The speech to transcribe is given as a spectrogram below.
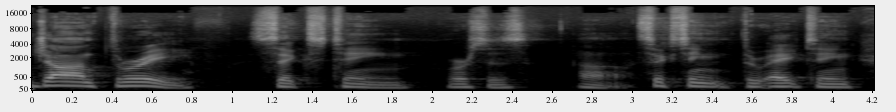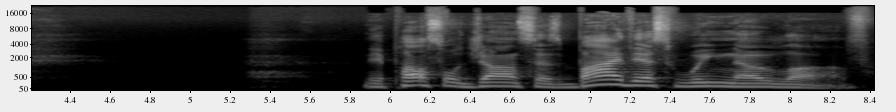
John 3 16, verses uh, 16 through 18, the Apostle John says, By this we know love.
